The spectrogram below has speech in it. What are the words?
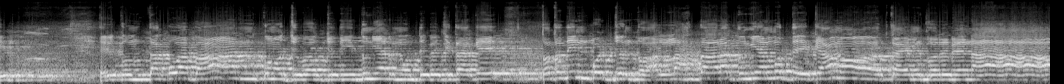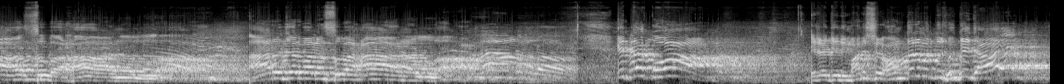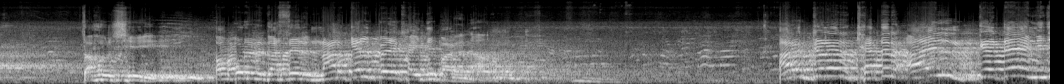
এরকম তাকুয়াবান কোন যুবক যদি দুনিয়ার মধ্যে বেঁচে থাকে, ততদিন পর্যন্ত আল্লাহ তাআলা দুনিয়ার মধ্যে কিয়ামত কায়েম করবে না। সুবহানাল্লাহ। আর জোর বলেন, সুবহানাল্লাহ। এটা কোয়া এটা যদি মানুষের অন্তরের মধ্যে ঢুকে যায়, তাহলে সে অপরের গাছের নারকেল পেড়ে খাইতে পারে না। নিজে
